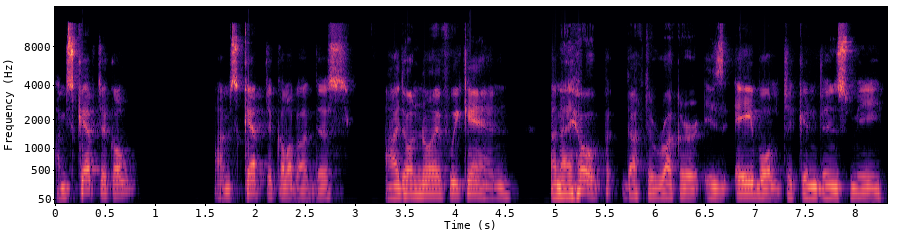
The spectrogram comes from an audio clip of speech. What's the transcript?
I'm skeptical, I'm skeptical about this. I don't know if we can. And I hope Dr. Rucker is able to convince me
